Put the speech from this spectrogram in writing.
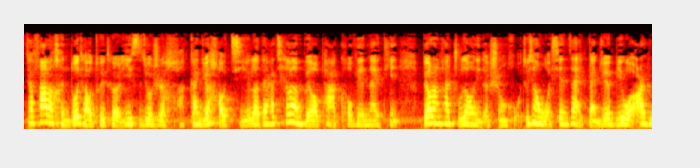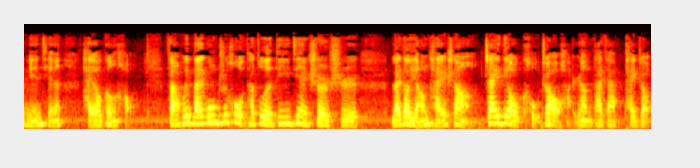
他发了很多条推特，意思就是好，感觉好极了。大家千万不要怕 COVID-19，不要让它主导你的生活。就像我现在感觉比我二十年前还要更好。返回白宫之后，他做的第一件事是来到阳台上摘掉口罩，哈，让大家拍照。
